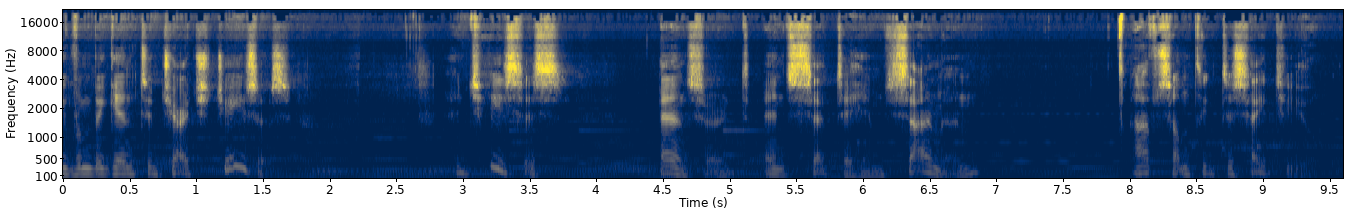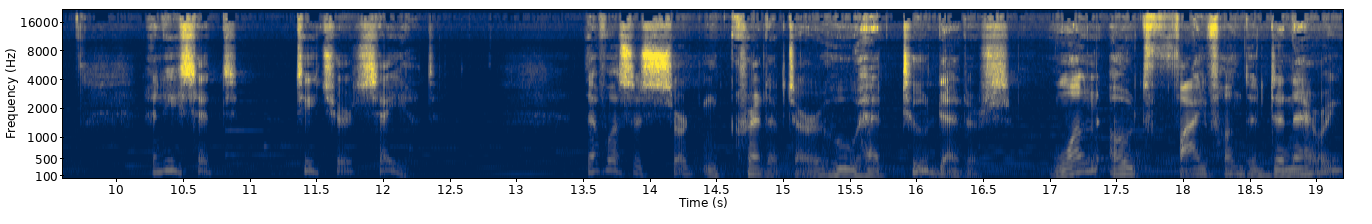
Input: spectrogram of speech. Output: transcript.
even began to judge Jesus. And Jesus answered and said to him, Simon, I have something to say to you. And he said, Teacher, say it. There was a certain creditor who had two debtors. One owed 500 denarii,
